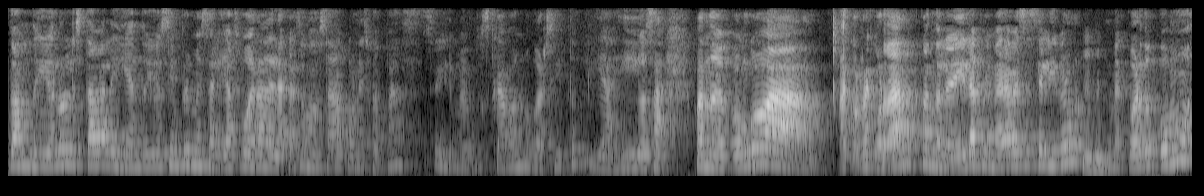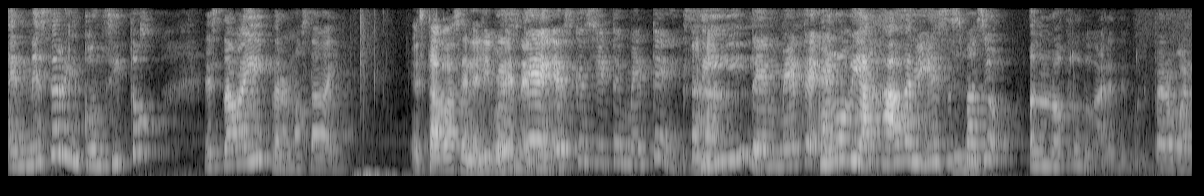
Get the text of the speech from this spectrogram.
cuando yo lo estaba leyendo. Yo siempre me salía fuera de la casa cuando estaba con mis papás. Sí. Y me buscaba un lugarcito y ahí, o sea, cuando me pongo a, a co- recordar cuando leí la primera vez ese libro, me acuerdo cómo en ese rinconcito estaba ahí, pero no estaba ahí. Estabas en el libro. Es En el que, libro. es que sí te mete. Ajá. Sí. Te mete. Cómo viajaba sí. en ese espacio en otros lugares. bien bonito. Pero bueno,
